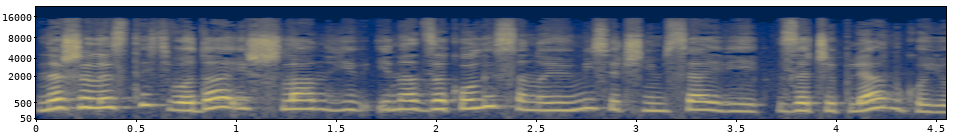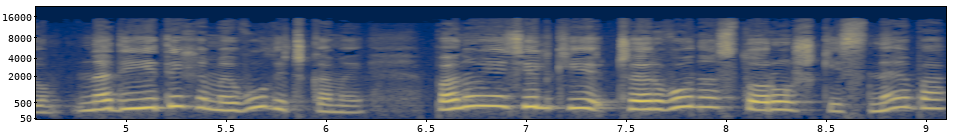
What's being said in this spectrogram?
не шелестить вода із шлангів і над заколисаною місячнім сяйві зачіплянкою, над її тихими вуличками панує тільки червона сторожкість неба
